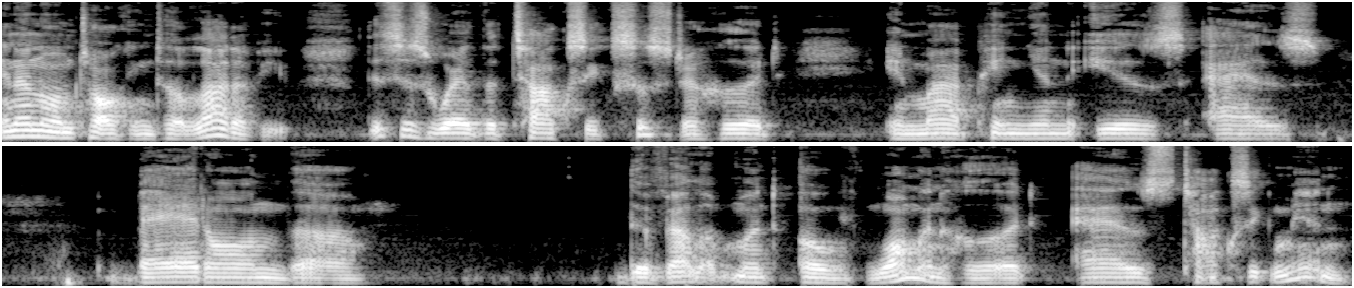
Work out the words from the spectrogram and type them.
And I know I'm talking to a lot of you. This is where the toxic sisterhood, in my opinion, is as bad on the development of womanhood as toxic men.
